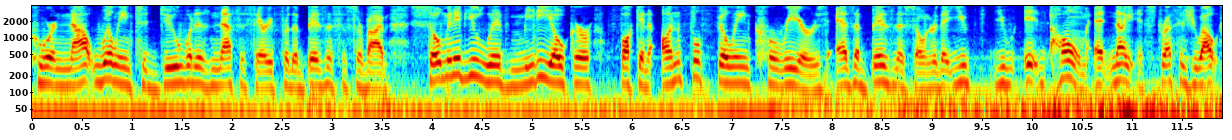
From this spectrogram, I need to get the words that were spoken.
who are not willing to do what is necessary for the business to survive. So many of you live mediocre, fucking unfulfilling careers as a business owner that you you at home at night it stresses you out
